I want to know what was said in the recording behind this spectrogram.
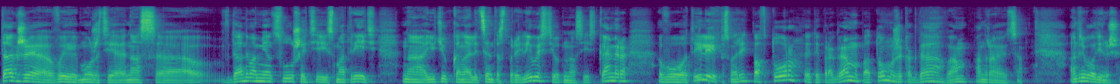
Также вы можете нас э, в данный момент слушать и смотреть на YouTube-канале Центр справедливости. Вот у нас есть камера. Вот, или посмотреть повтор этой программы потом уже, когда вам понравится. Андрей Владимирович,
